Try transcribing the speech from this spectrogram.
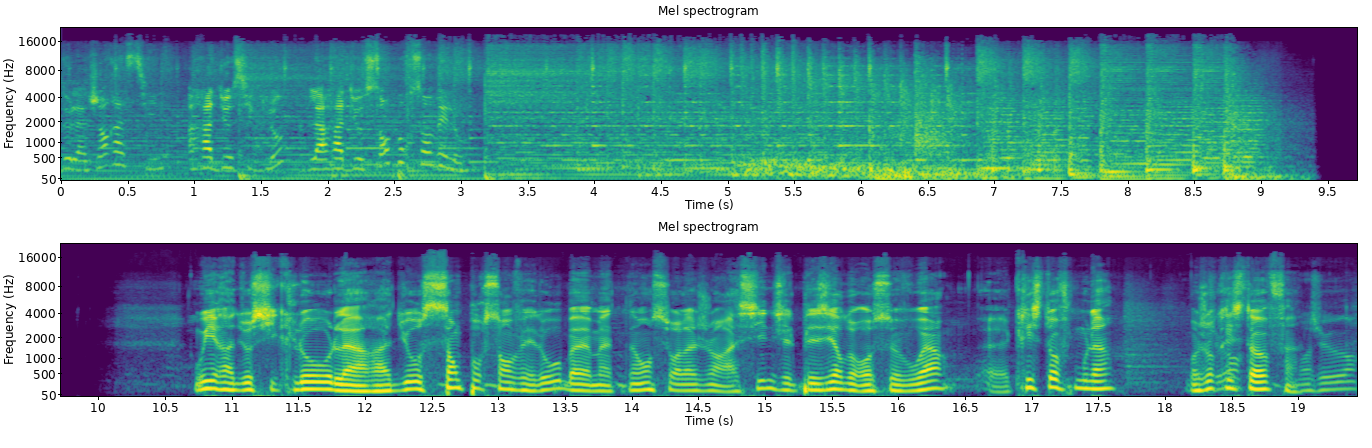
de la Jean Racine, Radio Cyclo, la radio 100% vélo. Oui, Radio Cyclo, la radio 100% vélo. Ben, maintenant, sur la Jean Racine, j'ai le plaisir de recevoir euh, Christophe Moulin. Bonjour, Christophe. Bonjour.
